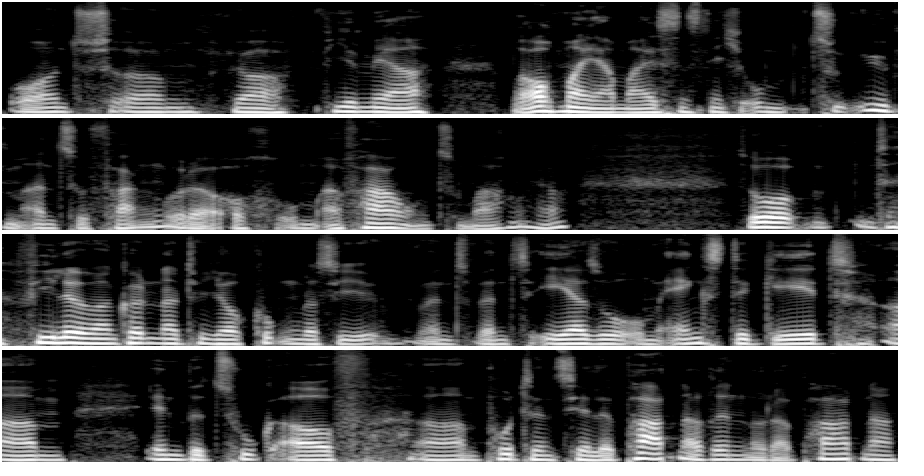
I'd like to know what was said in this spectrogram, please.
Und ähm, ja, viel mehr braucht man ja meistens nicht, um zu üben anzufangen oder auch um Erfahrungen zu machen. Ja. So, viele, man könnte natürlich auch gucken, dass sie, wenn es eher so um Ängste geht, ähm, in Bezug auf ähm, potenzielle Partnerinnen oder Partner,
